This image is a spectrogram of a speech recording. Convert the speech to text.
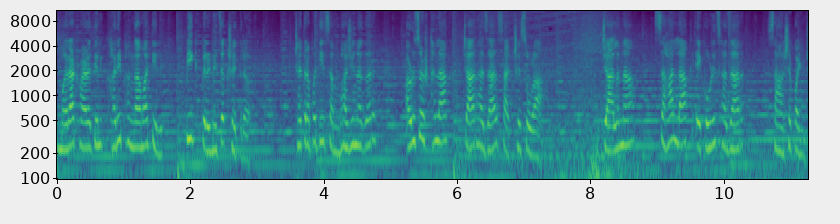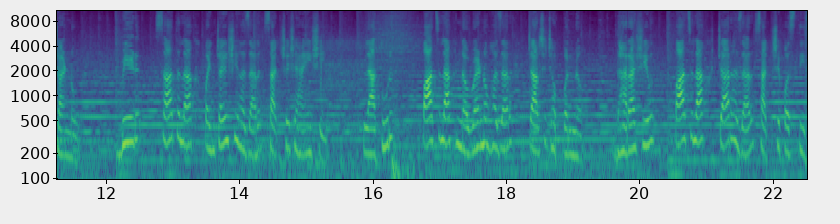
मराठवाड्यातील खरीप हंगामातील पीक पेरणीचं क्षेत्र. छत्रपती संभाजीनगर अडुसष्ट लाख चार हजार सातशे सोळा. जालना सहा लाख एकोणीस हजार सहाशे पंच्याण्णव. बीड सात लाख पंच्याऐंशी हजार सातशे शहाऐंशी. लातूर पाच लाख नव्याण्णव हजार चारशे छप्पन्न. धाराशिव पाच लाख चार हजार सातशे पस्तीस.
